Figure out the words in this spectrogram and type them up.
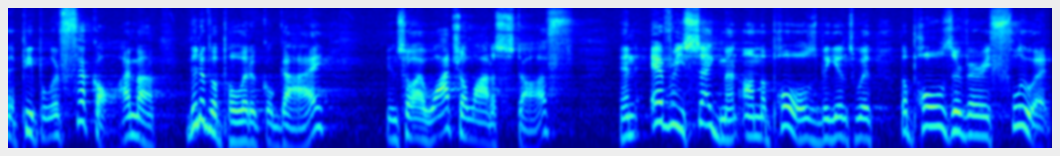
that people are fickle. I'm a bit of a political guy, and so I watch a lot of stuff. And every segment on the polls begins with the polls are very fluid.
